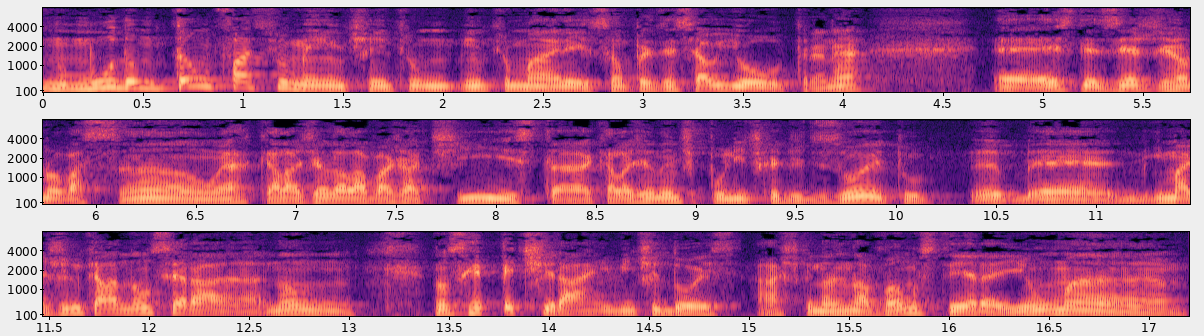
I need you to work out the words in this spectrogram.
não mudam tão facilmente entre, um, entre uma eleição presidencial e outra, né? É, esse desejo de renovação, é aquela agenda lavajatista, aquela agenda antipolítica de 18, é, é, imagino que ela não será, não, não se repetirá em 22. Acho que nós ainda vamos ter aí uma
